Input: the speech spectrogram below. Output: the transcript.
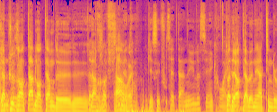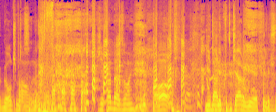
la plus rentable en termes de de- De d'argent. profit, ah ouais, ok, c'est fou. cette année, là, c'est incroyable. Toi d'ailleurs, t'es abonné à Tinder Gold, je pense. Non. J'ai pas besoin. Oh, il est dans les coups de cœur, lui, euh, Félix.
